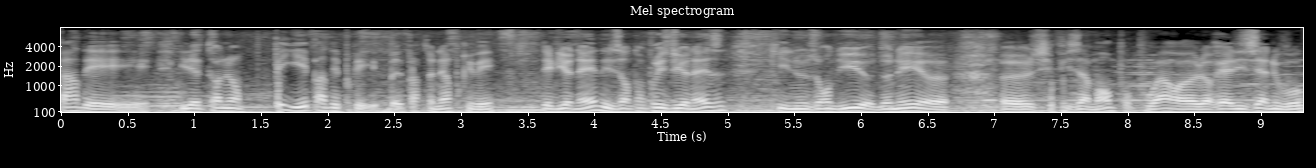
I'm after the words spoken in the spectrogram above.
par des, il est entièrement payé par des, partenaires privés, des Lyonnais, des entreprises lyonnaises qui nous ont euh, donner euh, suffisamment pour pouvoir le réaliser à nouveau.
